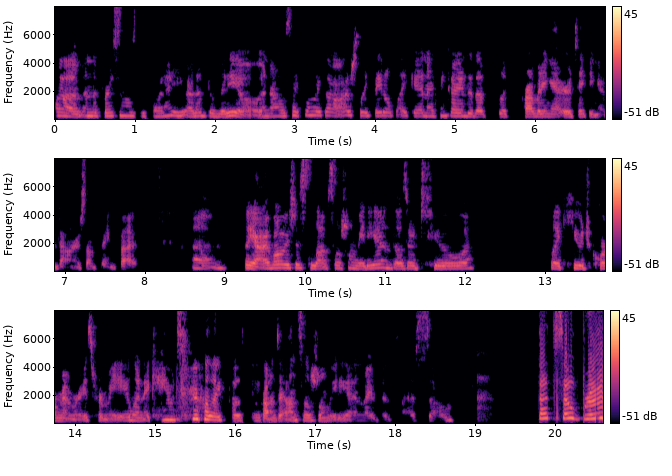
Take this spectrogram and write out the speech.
Um, and the person was like, Why didn't you edit the video? And I was like, Oh my gosh, like they don't like it. And I think I ended up like privating it or taking it down or something. But um, but yeah, I've always just loved social media and those are two like huge core memories for me when it came to like posting content on social media and my business. So that's so brutal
